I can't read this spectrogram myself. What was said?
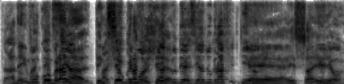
traga- Nem vou tem que cobrar ser- nada, tem que ser o mostrar grafiteiro. que o desenho é do grafiteiro. É, isso aí, Entendeu?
